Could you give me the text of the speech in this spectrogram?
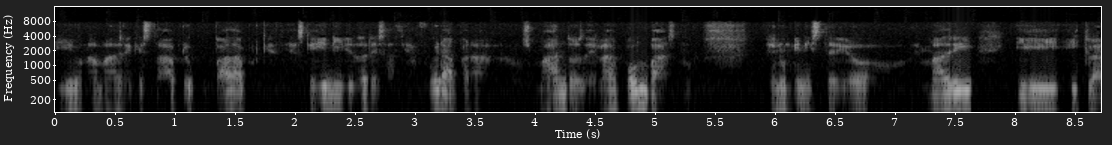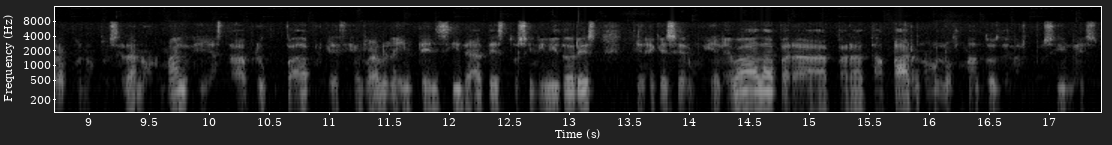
y una madre que estaba preocupada porque decía es que hay inhibidores hacia afuera para los mandos de las bombas en un ministerio en Madrid y, claro, bueno, pues era normal, ella estaba preocupada porque decía, claro, la intensidad de estos inhibidores tiene que ser muy elevada para, tapar los mandos de las posibles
